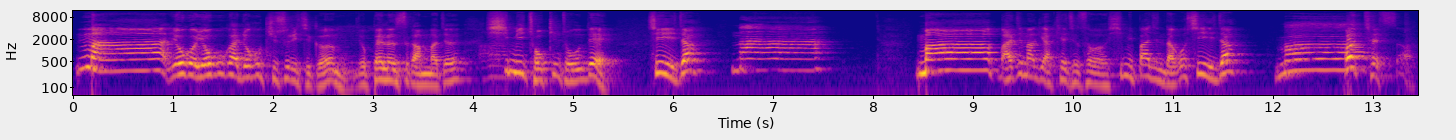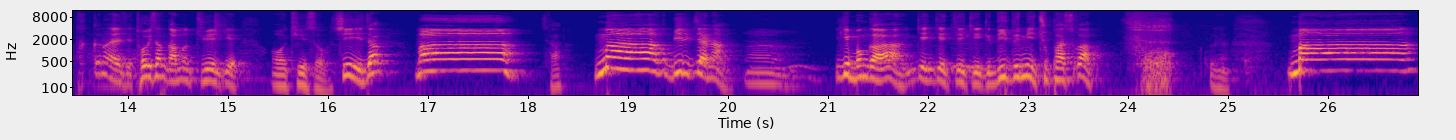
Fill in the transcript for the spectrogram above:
마 요거 요거가 요거 기술이 지금 요 밸런스가 안 맞아요. 힘이 좋긴 좋은데 시작. 마. 막 마지막이 약해져서 힘이 빠진다고 시작. 마. 어 됐어. 다 끊어야지. 더 이상 가면 뒤에 이게 어 뒤에서 시작. 마. 자, 마 하고 밀잖아. 어. 이게 뭔가 이게 이게, 이게, 이게, 리듬이 주파수가 훅 그냥 마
